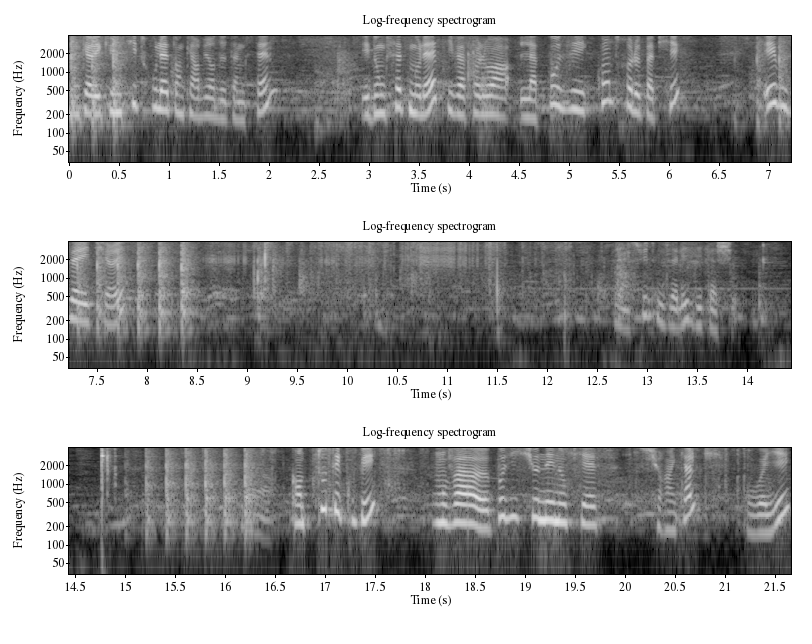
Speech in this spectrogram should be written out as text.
donc avec une petite roulette en carbure de tungstène. Et donc cette molette, il va falloir la poser contre le papier et vous allez tirer. Et ensuite, vous allez détacher. Quand tout est coupé, on va euh, positionner nos pièces sur un calque. Vous voyez,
